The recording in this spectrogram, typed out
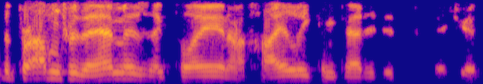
The problem for them is they play in a highly competitive division.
